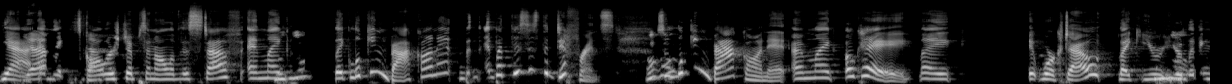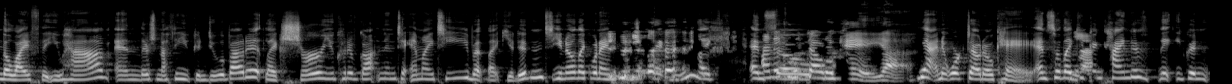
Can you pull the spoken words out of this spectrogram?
yeah, Yeah. and like scholarships and all of this stuff. And like, Mhm. like looking back on it, but, but this is the difference. So Mhm. looking back on it, I'm like, okay, like it worked out. Like you're you're Mhm. living the life that you have, and there's nothing you can do about it. Like, sure, you could have gotten into MIT, but like you didn't. You know, like when I mean? What I mean? Like, and, and so it worked out okay yeah yeah, and it worked out okay. And so like you can kind of that you can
